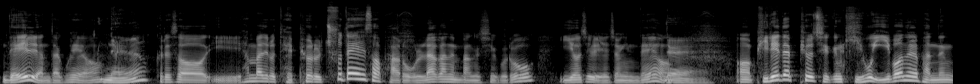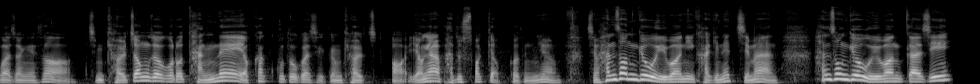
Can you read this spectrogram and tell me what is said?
내일 연다고 해요. 네. 그래서 이 한마디로 대표를 추대해서 바로 올라가는 방식으로 이어질 예정인데요. 네. 어, 비례대표 지금 기호 2번을 받는 과정에서 지금 결정적으로 당내 역학 구도가 지금 결, 어, 영향을 받을 수밖에 없거든요. 지금 한선교 의원이 가긴 했지만 한선교 의원까지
